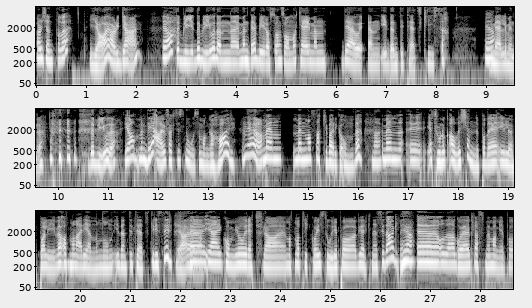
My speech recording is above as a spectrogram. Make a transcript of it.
Har du kjent på det? Ja, jeg er du gæren? Ja. Det blir, det blir jo den, eh, men det blir også en sånn, ok, men det er jo en identitetskrise, Ja. mer eller mindre. Det blir jo det. ja, men det er jo faktisk noe som mange har. Ja, ja. Men, men man snakker bare ikke om det. Nei. Men eh, jeg tror nok alle kjenner på det i løpet av livet, at man er igjennom noen identitetskriser. Ja, ja, Eh, jeg kom jo rett fra matematikk og historie på Bjørknes i dag. ja. Eh, og da går jeg i klasse med mange på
